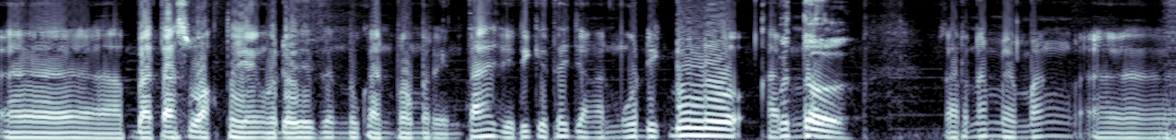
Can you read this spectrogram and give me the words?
eh, batas waktu yang udah ditentukan pemerintah. Jadi kita jangan mudik dulu. Karena betul. karena memang eh,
